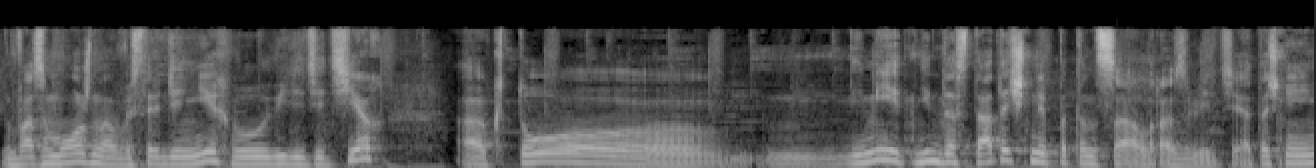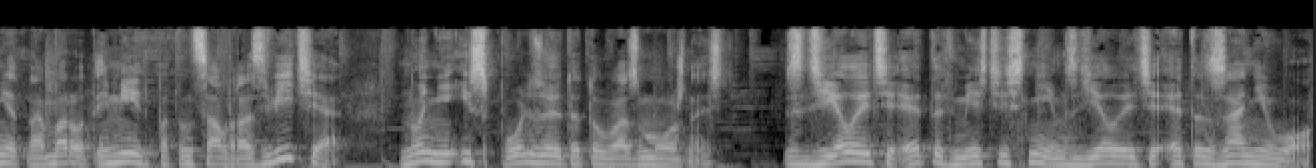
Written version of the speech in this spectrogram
Возможно, вы среди них вы увидите тех, кто имеет недостаточный потенциал развития, точнее нет, наоборот, имеет потенциал развития, но не использует эту возможность. Сделайте это вместе с ним, сделайте это за него.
